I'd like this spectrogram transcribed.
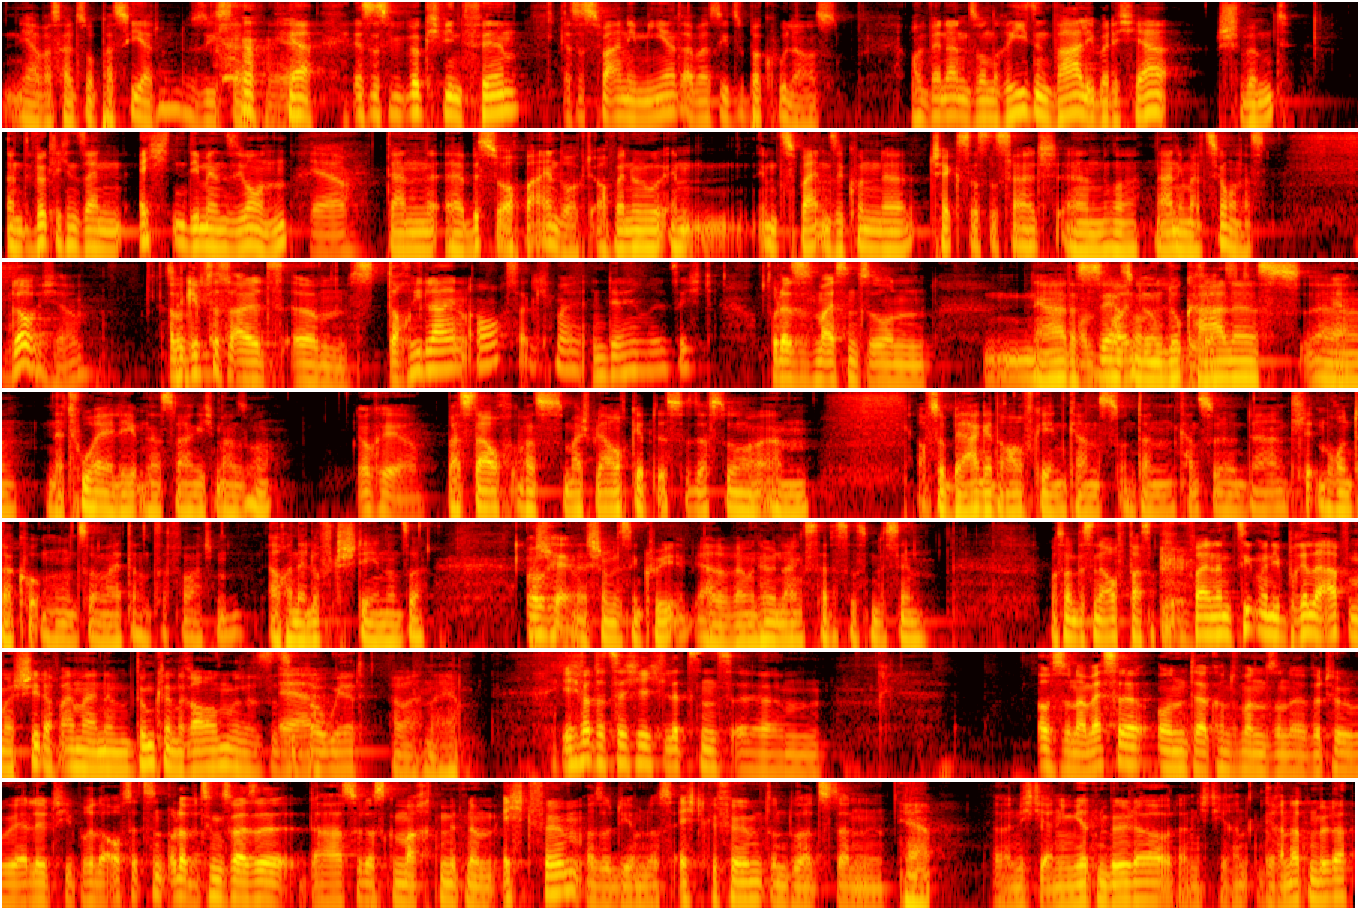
ja, was halt so passiert. Und du siehst ja, ja. es ist wirklich wie ein Film. Es ist zwar animiert, aber es sieht super cool aus. Und wenn dann so ein riesen Wal über dich her schwimmt und wirklich in seinen echten Dimensionen, Ja. dann äh, bist du auch beeindruckt. Auch wenn du im, im zweiten Sekunde checkst, dass es halt äh, nur eine Animation ist. Glaube ich, ja. Aber gibt's das als ähm, Storyline auch, sag ich mal, in der Hinsicht? Oder ist es meistens so ein, Ja, das ist eher so ein lokales äh, Ja. Naturerlebnis, sage ich mal so. okay, ja. Was da auch, was zum Beispiel auch gibt, ist, dass du ähm, auf so Berge draufgehen kannst und dann kannst du da an Klippen runter gucken und so weiter und so fort. Und auch in der Luft stehen und so. Okay. Das ist schon ein bisschen creepy. Also wenn man Höhenangst hat, ist das ein bisschen, muss man ein bisschen aufpassen. Vor allem dann zieht man die Brille ab und man steht auf einmal in einem dunklen Raum und das ist Ja. super weird. Aber naja. Ich war tatsächlich letztens ähm, auf so einer Messe und da konnte man so eine Virtual Reality Brille aufsetzen. Oder beziehungsweise da hast du das gemacht mit einem Echtfilm. Also die haben das echt gefilmt und du hattest dann Ja. Äh, nicht die animierten Bilder oder nicht die ren- gerenderten Bilder.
